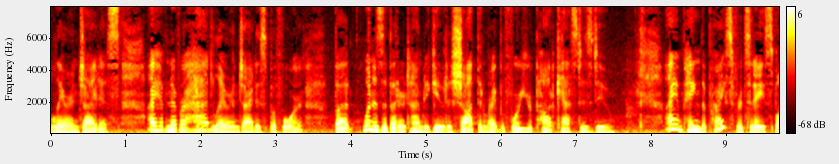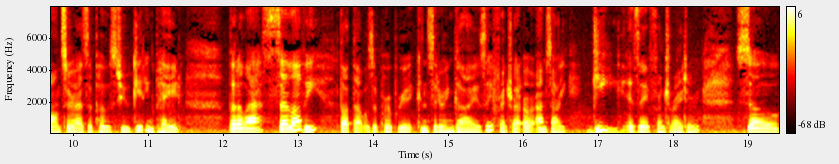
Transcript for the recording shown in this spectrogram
laryngitis. I have never had laryngitis before, but when is a better time to give it a shot than right before your podcast is due? I am paying the price for today's sponsor as opposed to getting paid. But alas, c'est la vie. Thought that was appropriate considering Guy is a French writer, or I'm sorry, Guy is a French writer. So,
